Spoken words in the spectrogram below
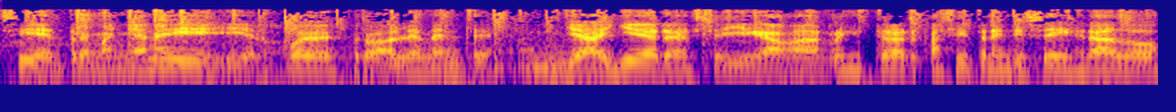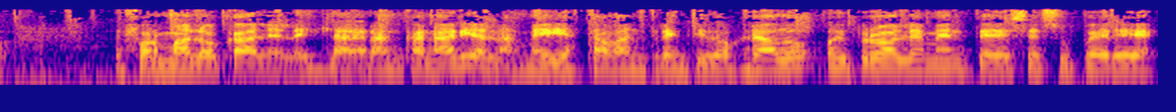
Sí, entre mañana y, y el jueves probablemente. Ya ayer se llegaba a registrar casi 36 grados de forma local en la isla Gran Canaria, las medias estaban 32 grados, hoy probablemente se supere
